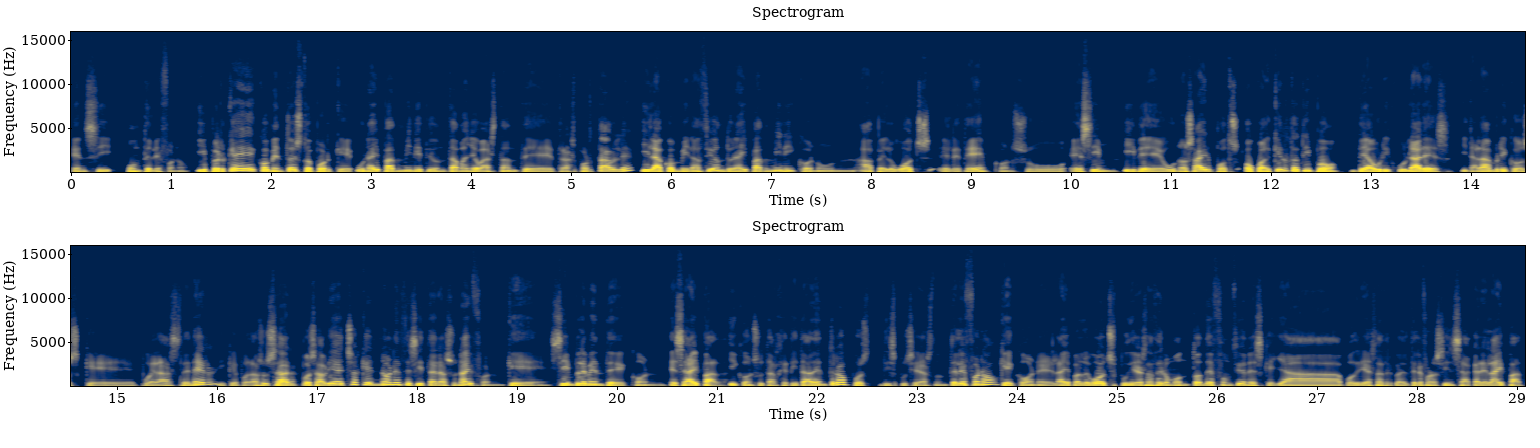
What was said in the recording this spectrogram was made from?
en sí un teléfono. ¿Y por qué comento esto? Porque un iPad mini tiene un tamaño bastante transportable y la combinación de un iPad mini con un Apple Watch LTE, con su eSIM y de unos AirPods o cualquier otro tipo de auriculares inalámbricos que puedas tener y que puedas usar, pues habría hecho que no necesitaras un iPhone, que simplemente con ese iPad y con su tarjetita adentro, pues dispusieras de un teléfono que con el Apple Watch pudieras hacer un montón de funciones que ya podrías hacer con el teléfono sin sacar el iPad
